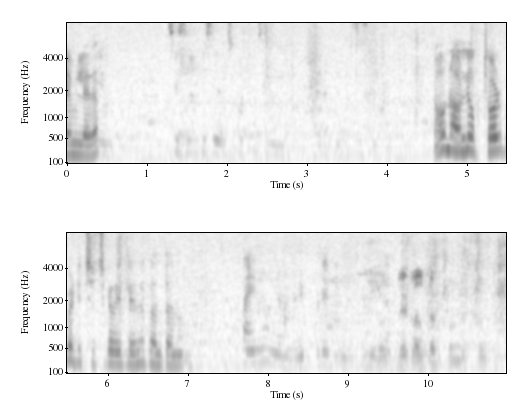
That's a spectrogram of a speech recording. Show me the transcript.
ఏం లేదా? అవును అవన్నీ ఒక చోట పెట్టించవచ్చు కదా ఇట్లా ఎందుకు అంతాను? పైన ఉంది మేడం ఇప్పుడే డిన్నర్ ప్లేట్ వాళ్ళు కడుక్కొని తెచ్చుకుంటారు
